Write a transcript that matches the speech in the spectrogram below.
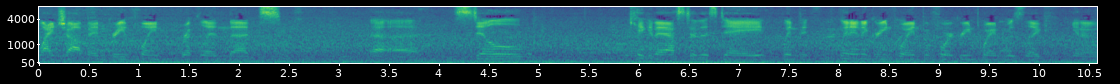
wine shop in Greenpoint, Brooklyn, that's uh, still kicking ass to this day. Went, in at Greenpoint before Greenpoint was like, you know,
